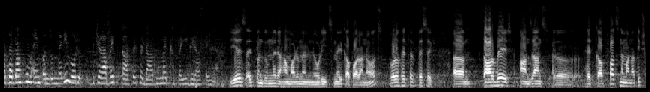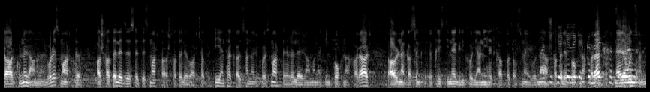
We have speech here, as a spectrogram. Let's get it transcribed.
արձագանքում այն պնդումներին, որ Ջրաբեկ կարծես թե դառնում է ԿՊ-ի գրասենյակ։ Ես այդ պնդումները համարում եմ նորից մեր կապարանոց, որովհետև տեսեք, տարբեր անձանց հետ կապված նմանատիպ շահարկումներ անում են, որ այս մարդը աշխատել է ձեզ հետ, այս մարդը աշխատել է վարչապետի ենթակայության ներքո, այս մարդը եղել է ժամանակին փոխնախարար, օրինակ ասենք Քրիստինե Գրիգորյանի հետ կապված ասում են, որ նա աշխատել է փոխնախարար, ներողություն,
